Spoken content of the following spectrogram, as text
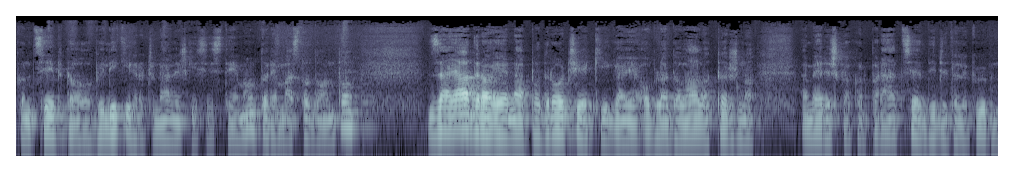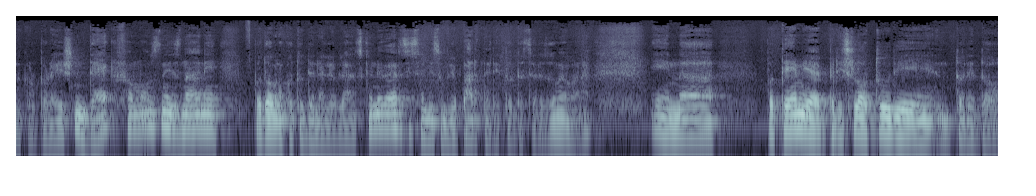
konceptov velikih računalniških sistemov, torej mastodontov. Zajadral je na področje, ki ga je obladovalo tržno ameriška korporacija Digital Equipment Corporation, DEC, famozni znani, podobno kot tudi na Ljubljanski univerzi, se mi smo bili partnerji, tudi da se razumemo. Ne? In uh, potem je prišlo tudi torej, do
